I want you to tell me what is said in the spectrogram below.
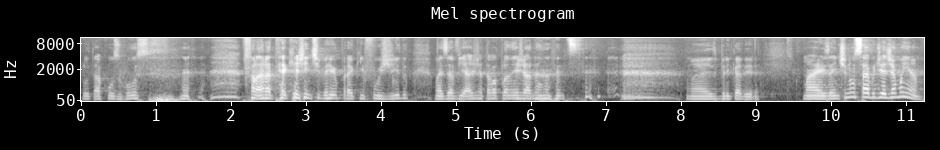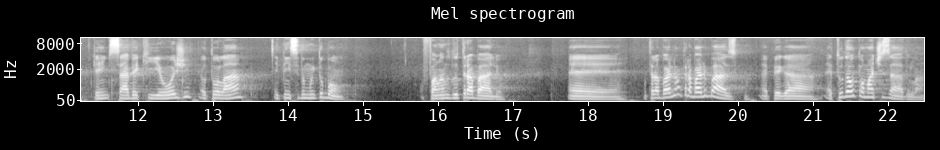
lutar com os russos. Falaram até que a gente veio para aqui fugido, mas a viagem já estava planejada antes. mas brincadeira. Mas a gente não sabe o dia de amanhã. O que a gente sabe é que hoje eu estou lá e tem sido muito bom. Falando do trabalho, é, o trabalho é um trabalho básico. É pegar, é tudo automatizado lá.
